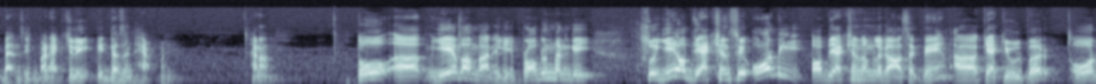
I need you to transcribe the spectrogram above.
benzene but actually it doesn't happen है ना? तो ये अब हमारे लिए प्रॉब्लम बन गई। सो so, ये ऑब्जेक्शन से और भी ऑब्जेक्शन हम लगा सकते हैं कैक्यूल पर। और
